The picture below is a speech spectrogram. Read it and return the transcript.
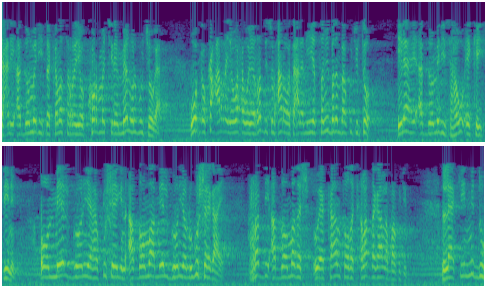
yani addoommadiisa kama sarreeyo kor ma jire meel walbuu joogaa wuxuu ka cararayo waxa weeye rabbi subxaana wa tacala niyadsami badan baa ku jirto. Ilaahay addoommadiisa ha u ekaysiinin oo meel gooniya ha ku sheegin addoommaa meel gooniya lagu sheegaayo rabbi addoommada ekaantooda kala dagaalan baa ku jirta laakiin miduu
